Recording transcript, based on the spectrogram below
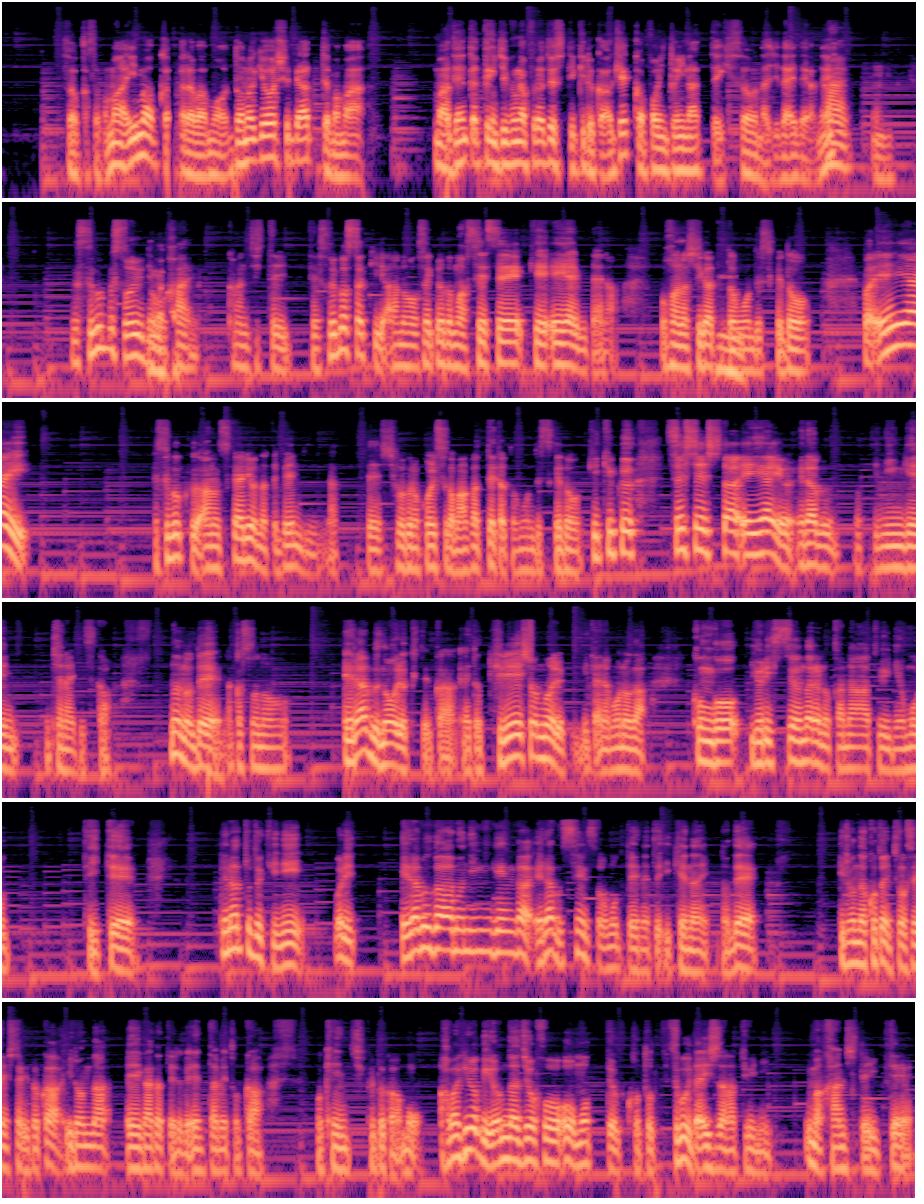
そうか、そうか。まあ、今からはもう、どの業種であっても、まあ、まあ、全体的に自分がプロデュースできるかは結構ポイントになってきそうな時代だよね。はい。うんすごくそういうのを、今はい、感じていて、それこそさっき、あの、先ほど、まあ、生成系 AI みたいなお話があったと思うんですけど、ぱ AI ってすごくあの使えるようになって便利になって仕事の効率が上がってたと思うんですけど、結局生成した AI を選ぶのって人間じゃないですか。なので、なんかその選ぶ能力というか、えっ、と、キュレーション能力みたいなものが今後より必要になるのかなというふうに思っていて、ってなった時に、やっぱり選ぶ側の人間が選ぶセンスを持っていないといけないので、いろんなことに挑戦したりとか、いろんな映画だったりとかエンタメとか、建築とかもう幅広くいろんな情報を持っておくことってすごい大事だなというふうに今感じていて、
